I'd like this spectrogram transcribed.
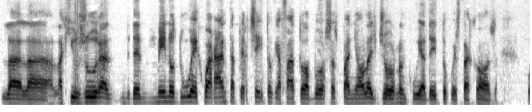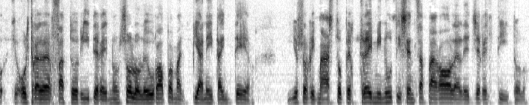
la, la, la chiusura del meno 2,40% che ha fatto la borsa spagnola il giorno in cui ha detto questa cosa, oltre ad aver fatto ridere non solo l'Europa ma il pianeta intero. Io sono rimasto per tre minuti senza parole a leggere il titolo.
